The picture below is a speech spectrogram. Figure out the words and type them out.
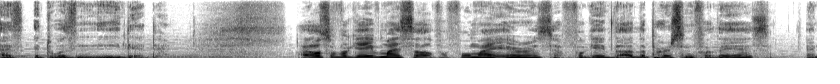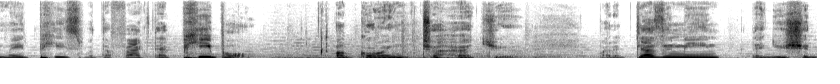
as it was needed. I also forgave myself for my errors, forgave the other person for theirs, and made peace with the fact that people are going to hurt you. But it doesn't mean that you should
